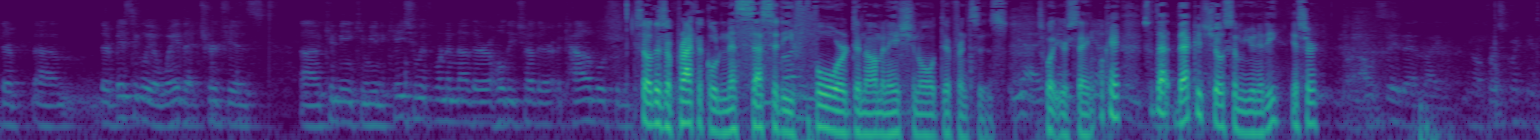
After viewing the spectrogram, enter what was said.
they're um, they're basically a way that churches uh, can be in communication with one another, hold each other accountable to the. So there's a practical necessity for denominational differences. Yeah, That's what you're saying. Yeah, okay, so that that could show some unity. Yes, sir. I would say that, like, you know, First Corinthians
